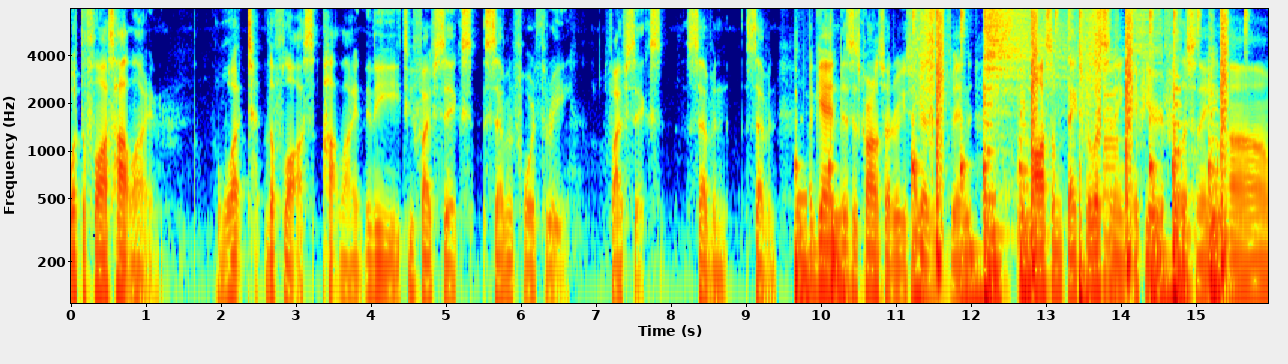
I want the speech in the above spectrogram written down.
what the Floss Hotline. What the Floss Hotline, the 256 743 5677. Again, this is Carlos Rodriguez. You guys have been awesome. Thanks for listening. If you're if you're listening, um,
